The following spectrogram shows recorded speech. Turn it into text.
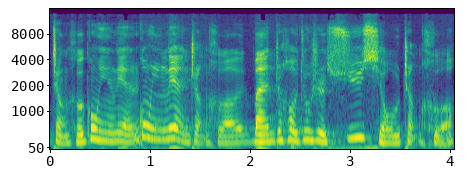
整合供应链，供应链整合完之后就是需求整合。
